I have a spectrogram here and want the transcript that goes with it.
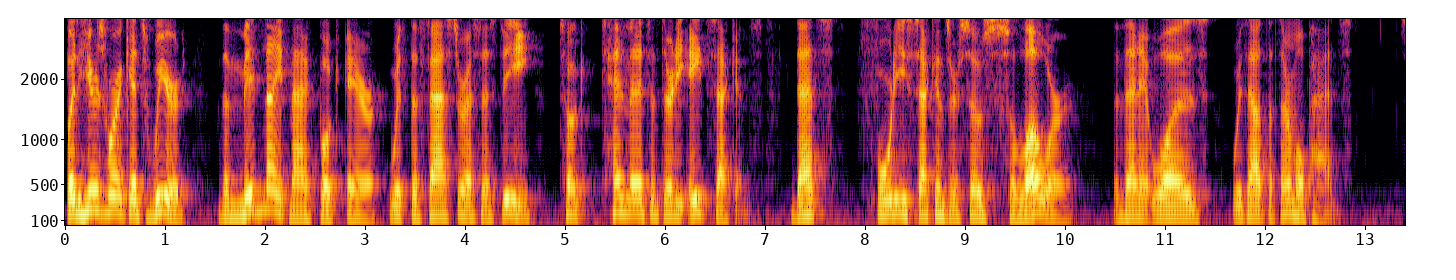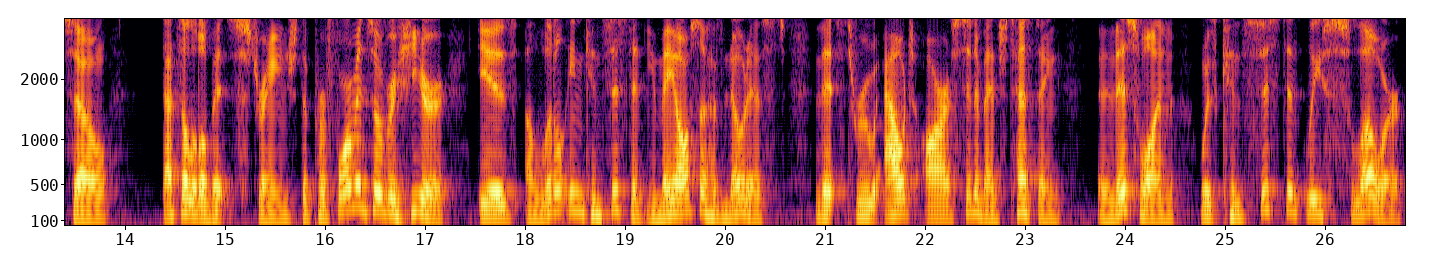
But here's where it gets weird. The Midnight MacBook Air with the faster SSD took 10 minutes and 38 seconds. That's 40 seconds or so slower than it was without the thermal pads. So that's a little bit strange. The performance over here is a little inconsistent. You may also have noticed that throughout our Cinebench testing, this one was consistently slower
